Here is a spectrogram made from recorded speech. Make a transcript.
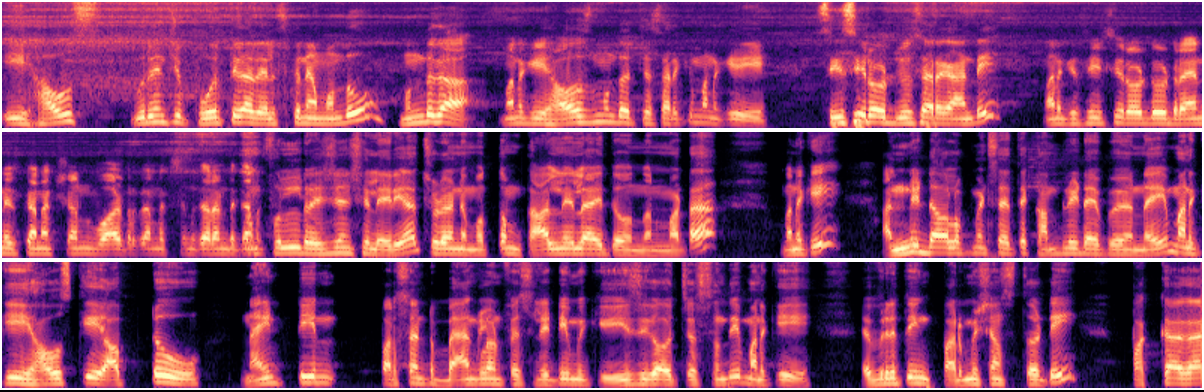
ఈ హౌస్ గురించి పూర్తిగా తెలుసుకునే ముందు ముందుగా మనకి ఈ హౌస్ ముందు వచ్చేసరికి మనకి సీసీ రోడ్ చూసారు కాండి మనకి CC road drainage connection water connection current connection full residential area చూడండి మొత్తం కాలనీలో అయితే ఉందన్నమాట. మనకి అన్ని డెవలప్మెంట్స్ అయితే కంప్లీట్ అయిపోయి ఉన్నాయి. మనకి ఈ హౌస్కి up to nineteen percent bank loan facility మీకు ఈజీగా వచ్చేస్తుంది. మనకి ఎవ్రీథింగ్ పర్మిషన్స్ తోటి పక్కాగా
